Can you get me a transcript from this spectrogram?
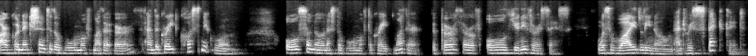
Our connection to the womb of Mother Earth and the great cosmic womb, also known as the womb of the Great Mother, the birther of all universes, was widely known and respected,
